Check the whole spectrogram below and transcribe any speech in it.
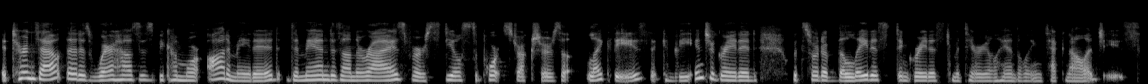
It turns out that as warehouses become more automated, demand is on the rise for steel support structures like these that can be integrated with sort of the latest and greatest material handling technologies.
